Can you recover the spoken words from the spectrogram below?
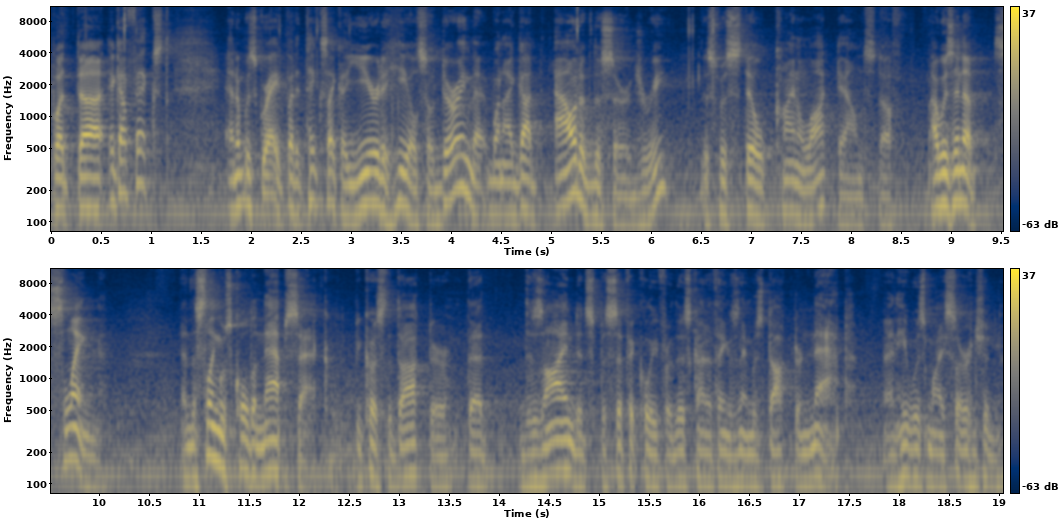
But uh, it got fixed, and it was great. But it takes like a year to heal. So during that, when I got out of the surgery, this was still kind of lockdown stuff. I was in a sling, and the sling was called a knapsack because the doctor that designed it specifically for this kind of thing, his name was Dr. Knapp, and he was my surgeon.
